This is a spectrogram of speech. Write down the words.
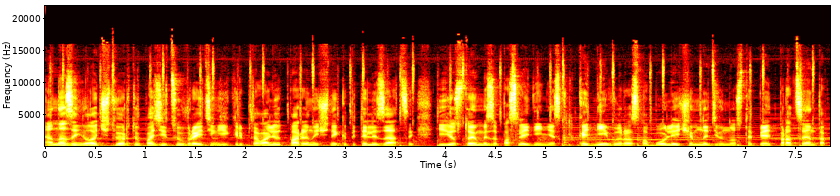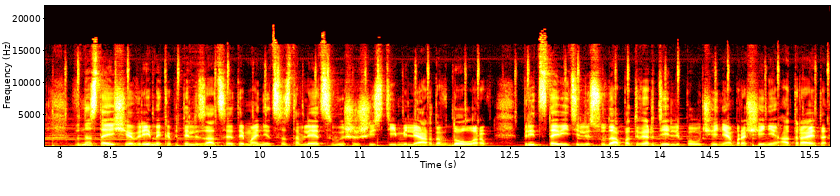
Она заняла четвертую позицию в рейтинге криптовалют по рыночной капитализации. Ее стоимость за последние несколько дней выросла более чем на 95%. В настоящее время капитализация этой монеты составляет свыше 6 миллиардов долларов. Представители суда подтвердили получение обращения от Райта.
